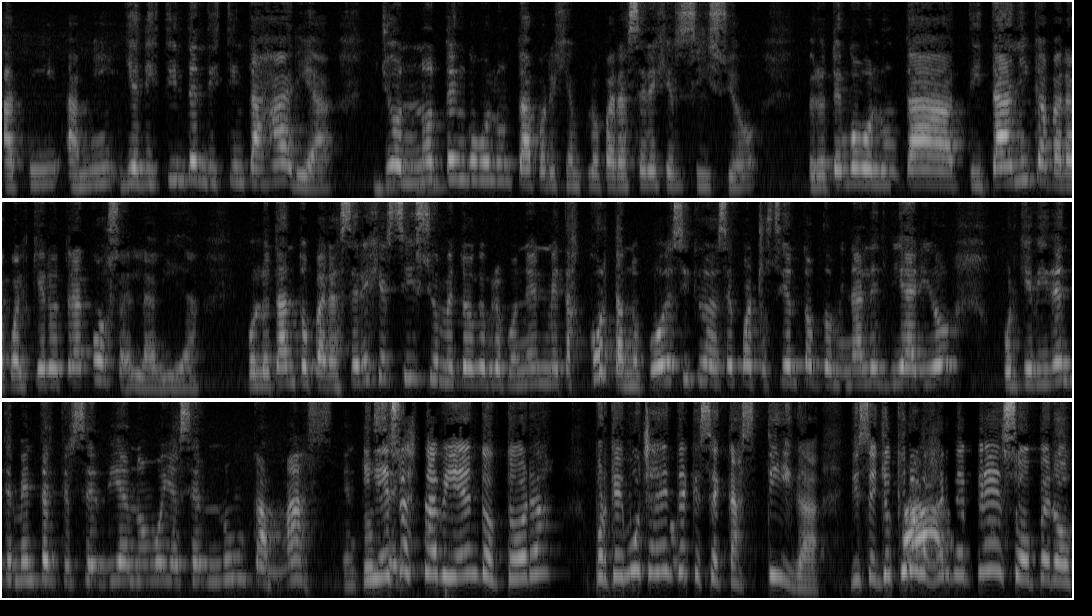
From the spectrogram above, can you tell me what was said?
a ti, a mí, y es distinta en distintas áreas. Yo no tengo voluntad, por ejemplo, para hacer ejercicio, pero tengo voluntad titánica para cualquier otra cosa en la vida. Por lo tanto, para hacer ejercicio me tengo que proponer metas cortas. No puedo decir que voy a hacer 400 abdominales diarios, porque evidentemente al tercer día no voy a hacer nunca más. ¿Y eso está bien, doctora? Porque hay mucha gente que se castiga. Dice, yo quiero ah. bajar de peso, pero,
